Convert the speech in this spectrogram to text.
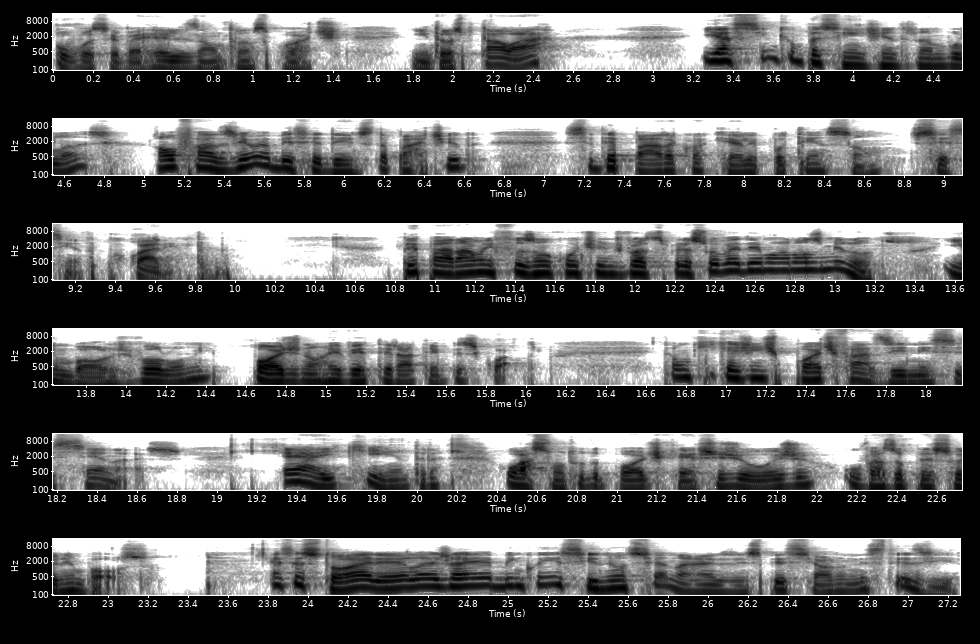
Ou você vai realizar um transporte intra-hospitalar e assim que o paciente entra na ambulância, ao fazer o ABCD antes da partida, se depara com aquela hipotensão de 60 por 40. Preparar uma infusão contínua de vasopressor vai demorar uns minutos, e um bolo de volume pode não reverter a tempo esse quadro. Então, o que, a gente pode fazer nesses cenários? É aí que entra o assunto do podcast de hoje, o vasopressor em bolso. Essa história ela já é bem conhecida em outros cenários, em especial na anestesia,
